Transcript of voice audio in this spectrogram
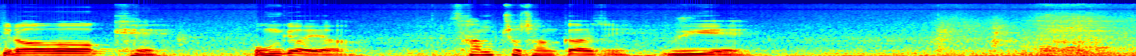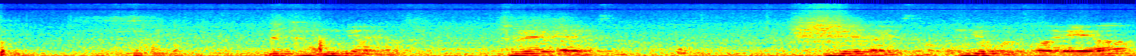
이렇게 옮겨요. 3초 전까지 위에 이렇게 옮겨요. 드래그 드래그해서 옮겨볼 거예요.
